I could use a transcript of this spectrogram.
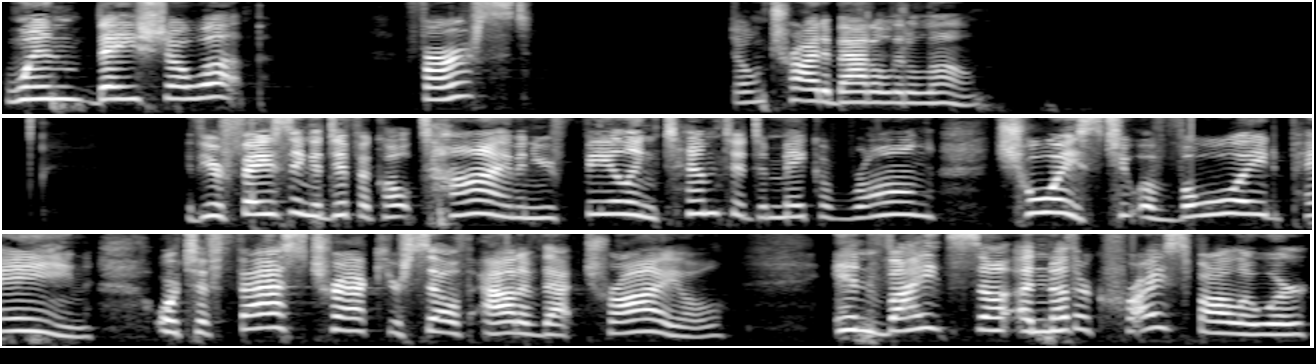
when they show up? First, don't try to battle it alone. If you're facing a difficult time and you're feeling tempted to make a wrong choice to avoid pain or to fast track yourself out of that trial, Invite another Christ follower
